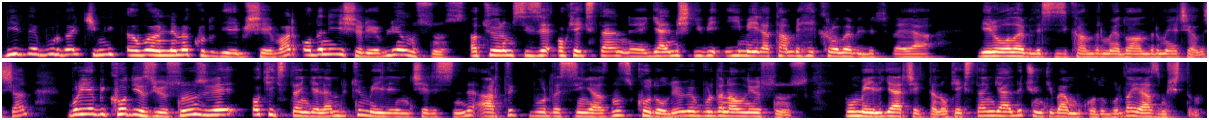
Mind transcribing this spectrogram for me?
Bir de burada kimlik avı önleme kodu diye bir şey var. O da ne işe yarıyor biliyor musunuz? Atıyorum size OKEX'ten e, gelmiş gibi e-mail atan bir hacker olabilir veya biri olabilir sizi kandırmaya, dolandırmaya çalışan. Buraya bir kod yazıyorsunuz ve OKEX'ten gelen bütün maillerin içerisinde artık burada sizin yazdığınız kod oluyor ve buradan anlıyorsunuz. Bu mail gerçekten OKEX'ten geldi çünkü ben bu kodu burada yazmıştım.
